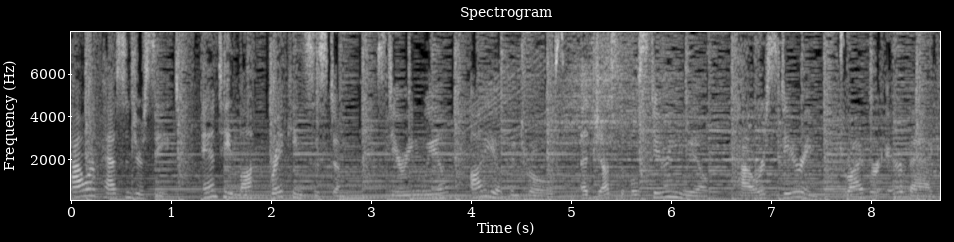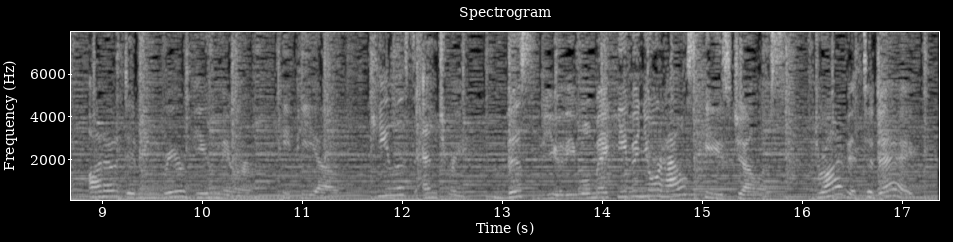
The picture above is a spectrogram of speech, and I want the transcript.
power passenger seat, anti-lock braking system, steering wheel, audio controls, adjustable steering wheel, power steering, driver airbag, auto dimming rear view mirror, PPO, keyless entry. This beauty will make even your house keys jealous. Drive it today.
